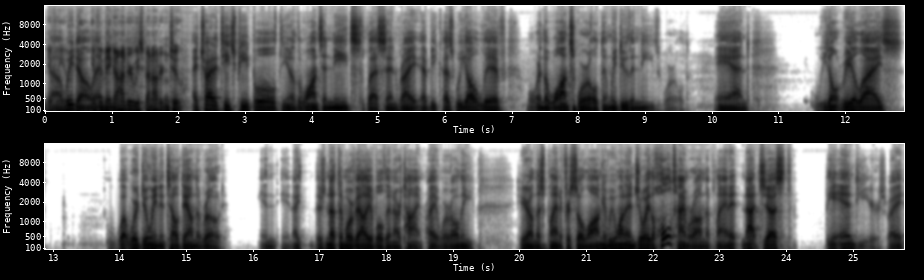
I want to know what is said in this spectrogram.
If No, we don't. If I we make mean- a hundred, we spend hundred and two. I try to teach people, you know, the wants and needs lesson, right? Uh, Because we all live more in the wants world than we do the needs world. And we don't realize what we're doing until down the road. And, and I, there's nothing more valuable than our time, right? We're only here on this planet for so long and we want to enjoy the whole time we're on the planet, not just the end years, right?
